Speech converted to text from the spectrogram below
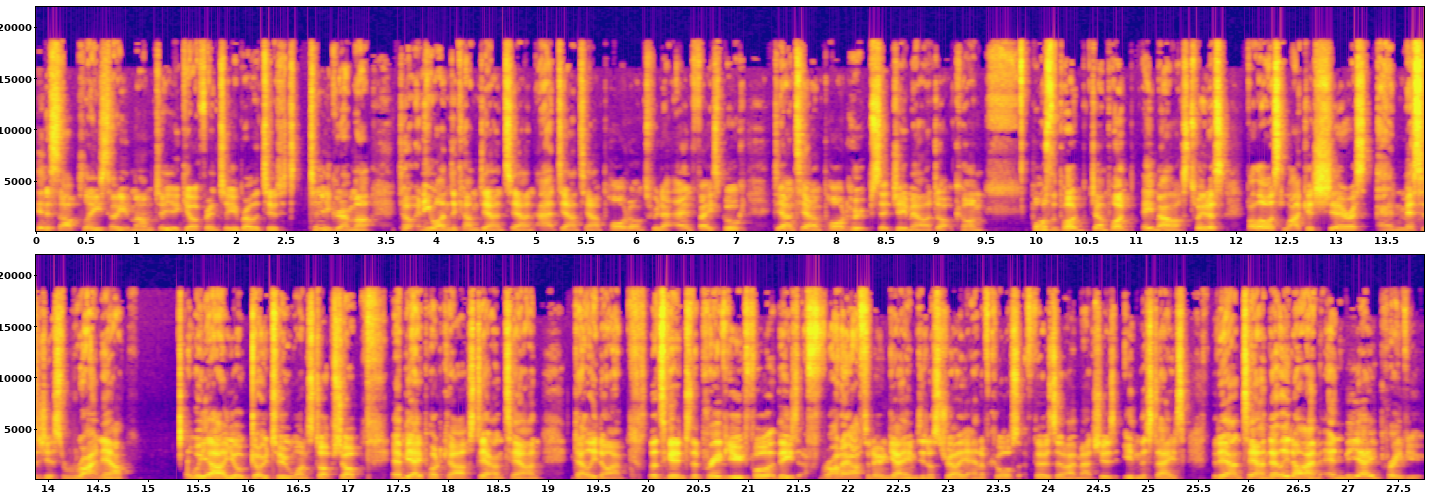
hit us up, please. Tell your mum, tell your girlfriend, tell your brother, tell, tell your grandma, tell anyone to come downtown at Downtown Pod on Twitter and Facebook, Downtown Pod Hoops at gmail.com. Pause the pod, jump on, email us, tweet us, follow us, like us, share us, and message us right now. We are your go to one stop shop NBA podcast, Downtown Daily Dime. Let's get into the preview for these Friday afternoon games in Australia and, of course, Thursday night matches in the States. The Downtown Daily Dime NBA preview.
